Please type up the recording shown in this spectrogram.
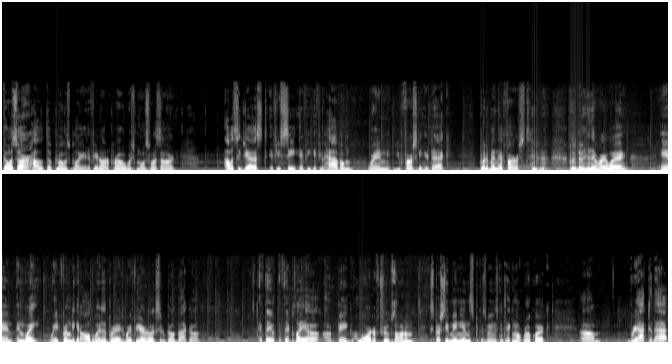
those are how the pros play it. If you're not a pro, which most of us aren't, I would suggest if you see if you, if you have them when you first get your deck, put them in there first, put them in there right away, and and wait, wait for them to get all the way to the bridge. Wait for your elixir to build back up. If they if they play a, a big horde of troops on them, especially minions, because minions can take them out real quick, um, react to that.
